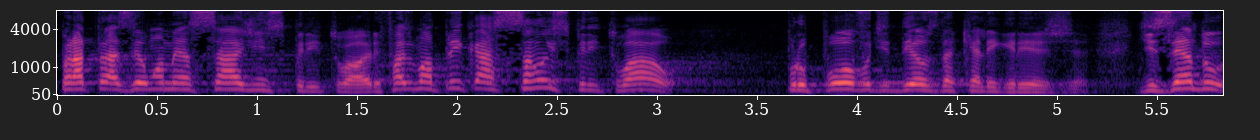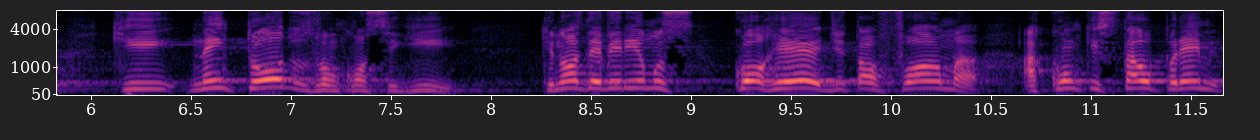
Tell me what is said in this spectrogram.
para trazer uma mensagem espiritual. Ele faz uma aplicação espiritual para o povo de Deus daquela igreja, dizendo que nem todos vão conseguir, que nós deveríamos correr de tal forma a conquistar o prêmio,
